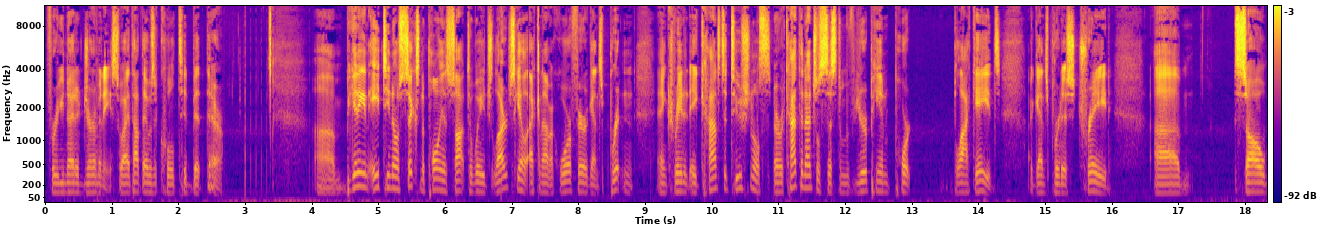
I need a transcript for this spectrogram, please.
for united Germany. So I thought that was a cool tidbit there. Um, beginning in 1806, Napoleon sought to wage large-scale economic warfare against Britain and created a constitutional or continental system of European port blockades against British trade. Um, so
